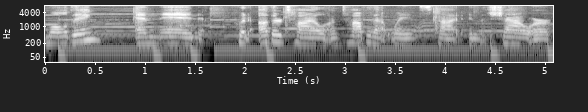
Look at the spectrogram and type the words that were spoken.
molding and then put other tile on top of that wainscot in the shower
